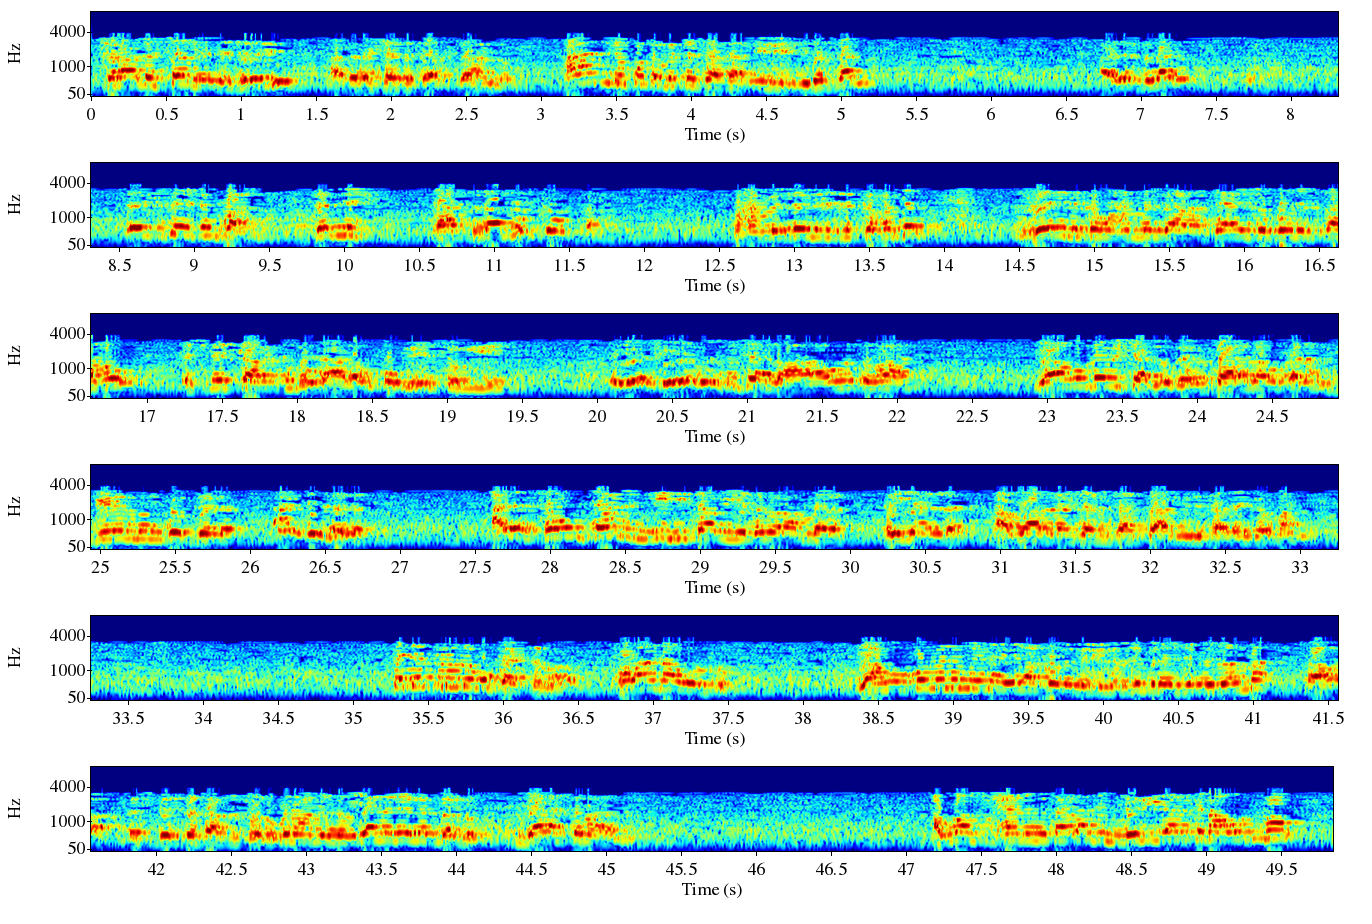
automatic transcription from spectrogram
ስራ ብቻ ሄደ። ስለዚህ አደረሻ ተሳስተሃል ነው። አንድ ቁጥር ብትሳሳት ይደርሳል? አይደል? እሴት እንኳን ትንሽ ካስተላለፍክ ወጣ መሐመድ ዘንድ ልትከፈለት ዘይን ከመሐመድ ጋር ተያይዞ ከሆነ የተጻፈው? እስሜት ካረክበት አላውቀውም ይህን ሰውዬ። ፊልምቻለሁ አዎ ጥፋት። ያው ገብቻለሁ። ገብቻለሁ አውቀናል። ግን ምን ጎደለ? አንድ ነገር አለ ሰው እንኳን እንዲህ ሂሳብ እየተመራመረ እያለ አላህ አድራሻ ተሳሳቢ ሊሳለ ይገርማል ተደብሮ ደግሞ ካስተማሩ ቁርአን አውርዱ ያው እኮ ምንም ሌላ የላከው ነገር የለም። ዝም ብለህ ዝም ብለህማ እስፔስ ተሳስቶ ነው ምናምን ነው እያለን የነበር ነው። እንጂ አያስተማረም አላህ ስብሓነሁ ወተዓላ ግን ነቢያትን አውርዶ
